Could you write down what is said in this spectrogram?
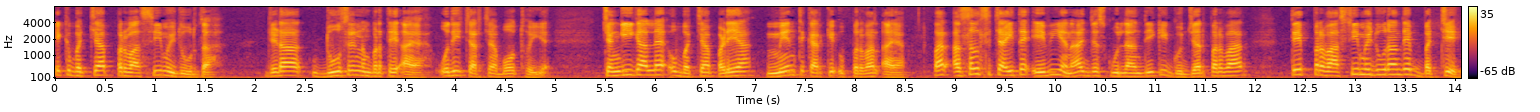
ਇੱਕ ਬੱਚਾ ਪ੍ਰਵਾਸੀ ਮਜ਼ਦੂਰ ਦਾ, ਜਿਹੜਾ ਦੂਸਰੇ ਨੰਬਰ ਤੇ ਆਇਆ, ਉਹਦੀ ਚਰਚਾ ਬਹੁਤ ਹੋਈ ਹੈ। ਚੰਗੀ ਗੱਲ ਹੈ, ਉਹ ਬੱਚਾ ਪੜਿਆ ਮਿਹਨਤ ਕਰਕੇ ਉੱਪਰ ਵੱਲ ਆਇਆ। ਪਰ ਅਸਲ ਸਚਾਈ ਤਾਂ ਇਹ ਵੀ ਹੈ ਨਾ, ਅੱਜ ਦੇ ਸਕੂਲਾਂ ਦੀ ਕਿ ਗੁੱਜਰ ਪਰਿਵਾਰ ਤੇ ਪ੍ਰਵਾਸੀ ਮਜ਼ਦੂਰਾਂ ਦੇ ਬੱਚੇ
